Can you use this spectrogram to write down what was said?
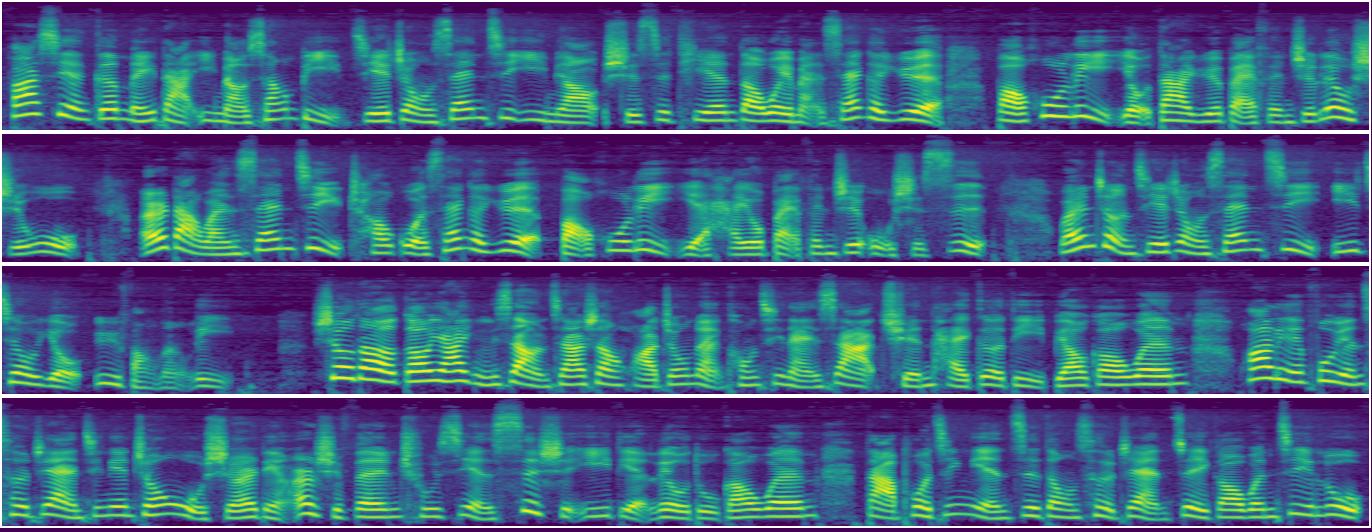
发现跟没打疫苗相比，接种三剂疫苗十四天到未满三个月。保护力有大约百分之六十五，而打完三剂超过三个月，保护力也还有百分之五十四。完整接种三剂，依旧有预防能力。受到高压影响，加上华中暖空气南下，全台各地飙高温。花莲复原测站今天中午十二点二十分出现四十一点六度高温，打破今年自动测站最高温纪录。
